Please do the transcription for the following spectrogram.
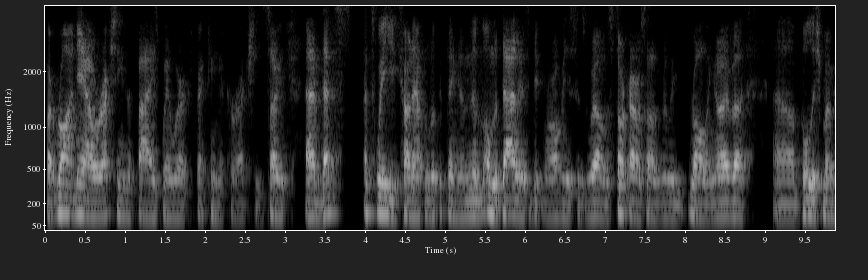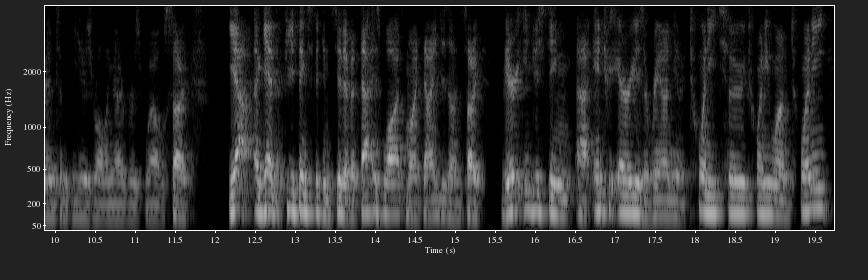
But right now, we're actually in the phase where we're expecting the correction. So um, that's that's where you kind of have to look at things. And then on the daily, it's a bit more obvious as well. The Stoch RSI is really rolling over. Uh, bullish momentum here is rolling over as well. So yeah, again, a few things to consider, but that is why it's my danger zone. So very interesting uh, entry areas around, you know, 22, 21, 20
